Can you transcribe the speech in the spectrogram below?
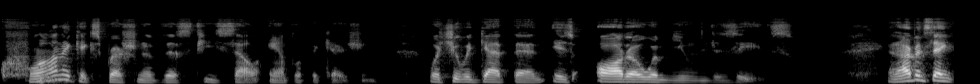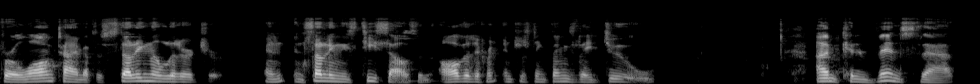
chronic expression of this T cell amplification, what you would get then is autoimmune disease. And I've been saying for a long time, after studying the literature and, and studying these T cells and all the different interesting things they do, I'm convinced that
